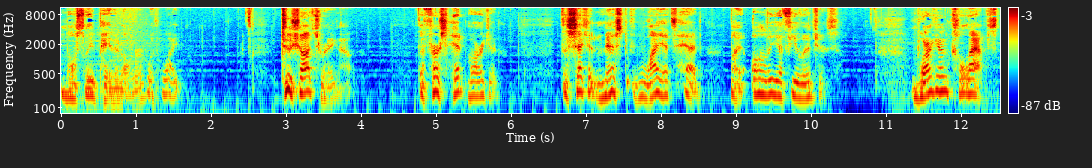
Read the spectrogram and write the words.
mostly painted over with white. Two shots rang out. The first hit Morgan. The second missed Wyatt's head by only a few inches. Morgan collapsed,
